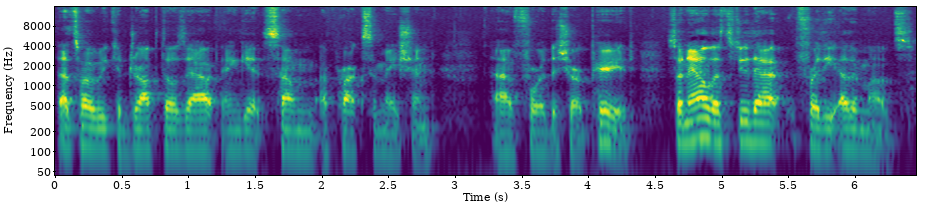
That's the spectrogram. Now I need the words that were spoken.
that's why we could drop those out and get some approximation uh, for the short period. So now let's do that for the other modes.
